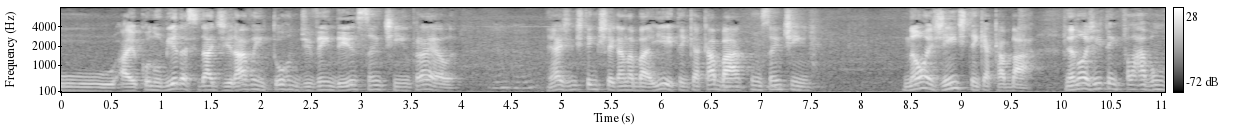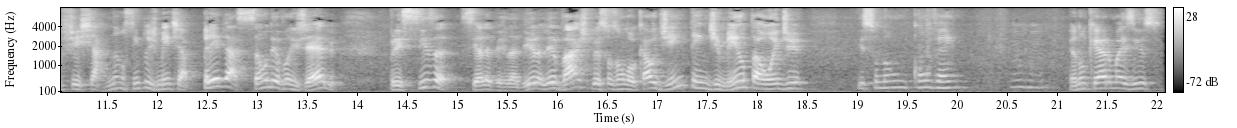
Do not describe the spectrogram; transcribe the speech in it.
o, a economia da cidade girava em torno de vender santinho para ela. Uhum. Né? A gente tem que chegar na Bahia e tem que acabar com o santinho. Não a gente tem que acabar. Né? Não a gente tem que falar, ah, vamos fechar. Não, simplesmente a pregação do evangelho precisa, se ela é verdadeira, levar as pessoas a um local de entendimento aonde isso não convém. Uhum. Eu não quero mais isso.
